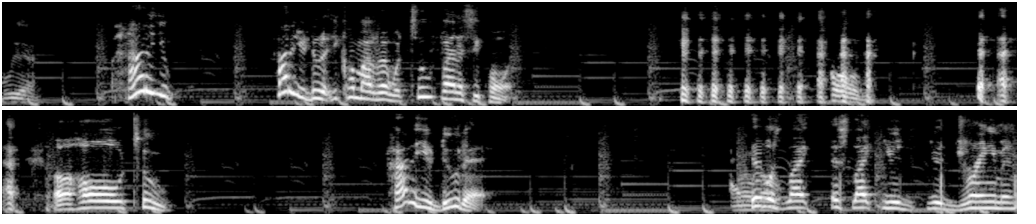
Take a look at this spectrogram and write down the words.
Oh yeah. How do you how do you do that? You come out of there with two fantasy points. oh a whole two. How do you do that? It know. was like it's like you you're dreaming.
